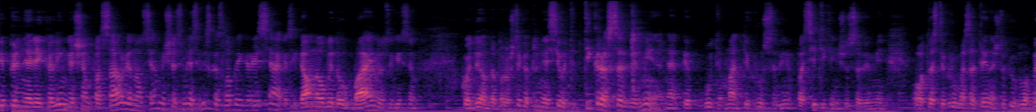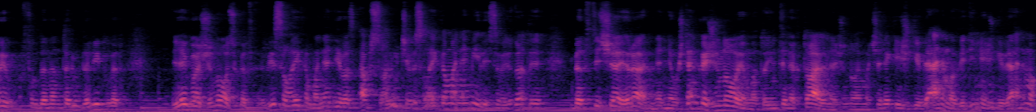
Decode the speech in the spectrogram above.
kaip ir nereikalingas šiam pasaulyje, nors jam iš esmės viskas labai gerai sekasi, įgauna labai daug baimių, sakysim, Kodėl dabar? Už tai, kad tu nesijauti tikras savimi, ne kaip būti man tikrų savimi, pasitikinčių savimi, o tas tikrumas ateina iš tokių labai fundamentalių dalykų, kad jeigu aš žinosiu, kad visą laiką mane Dievas absoliučiai visą laiką mane myli, įsivaizduoti, bet tai čia yra, ne, neužtenka žinojimo, to intelektualinio žinojimo, čia reikia išgyvenimo, vidinio išgyvenimo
